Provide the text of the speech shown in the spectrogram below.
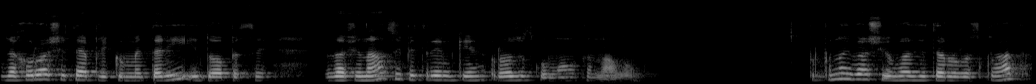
за хороші теплі коментарі і дописи, за фінансові підтримки розвитку мого каналу. Пропоную вашій увазі теророзклад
